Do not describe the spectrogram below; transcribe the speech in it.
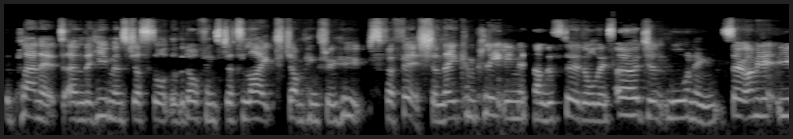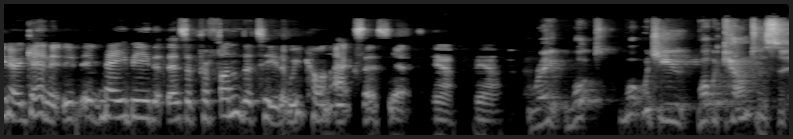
the planet, and the humans just thought that the dolphins just liked jumping through hoops for fish, and they completely misunderstood all this urgent warning. So, I mean, it, you know, again, it, it may be that there's a profundity that we can't access yet. Yeah, yeah. Ray, what what would you what would count as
